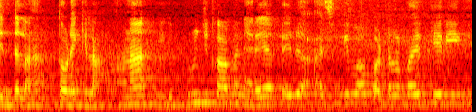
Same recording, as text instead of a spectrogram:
சிந்தலாம் துடைக்கலாம். ஆனால் இது புரிஞ்சுக்காம நிறையா பேர் அசிங்கமாக பண்ணுற மாதிரி தெரியுது.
